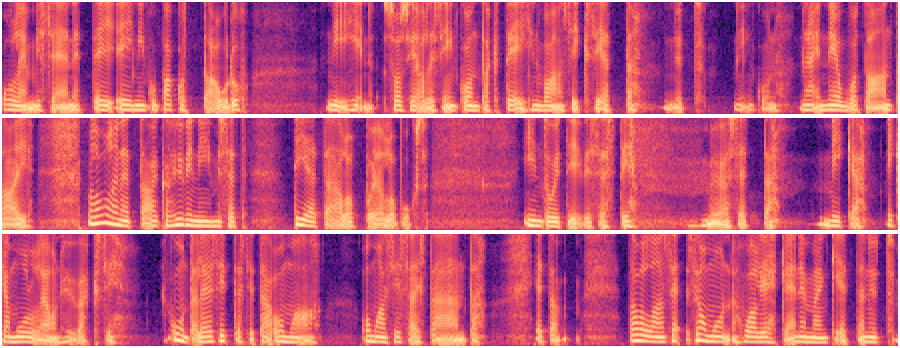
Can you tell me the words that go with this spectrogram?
olemiseen, että ei, ei niin kuin pakottaudu niihin sosiaalisiin kontakteihin vaan siksi, että nyt niin kuin näin neuvotaan. Tai mä luulen, että aika hyvin ihmiset tietää loppujen lopuksi intuitiivisesti myös, että mikä, mikä mulle on hyväksi – kuuntelee sitten sitä omaa, omaa sisäistä ääntä. Että tavallaan se, se on mun huoli ehkä enemmänkin, että nyt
